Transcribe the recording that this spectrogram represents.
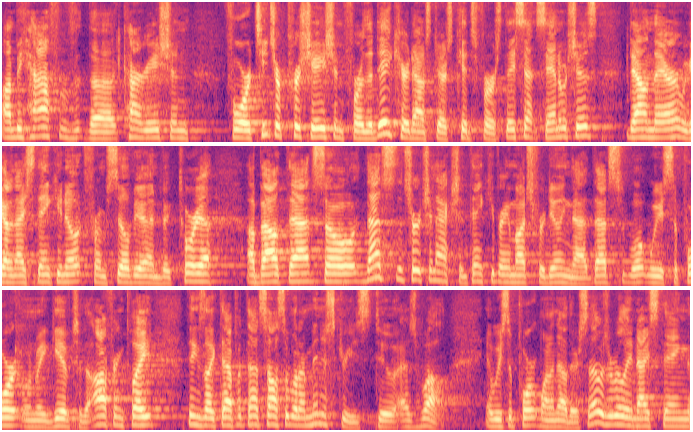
on behalf of the congregation for teacher appreciation for the daycare downstairs, Kids First, they sent sandwiches down there. We got a nice thank you note from Sylvia and Victoria about that. So that's the church in action. Thank you very much for doing that. That's what we support when we give to the offering plate, things like that. But that's also what our ministries do as well. And we support one another. So that was a really nice thing.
